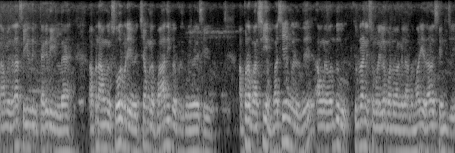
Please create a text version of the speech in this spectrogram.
நம்ம இதெல்லாம் செய்கிறதுக்கு தகுதி இல்லை. அப்புடின்னா அவங்க சோர்வடைய வச்சு அவங்கள பாதிப்பு வேலை செய்யும். அப்புறம் வசியம். வசியங்கிறது அவங்க வந்து குர்பானி முறையெல்லாம் பண்ணுவாங்கல்ல அந்த மாதிரி ஏதாவது செஞ்சு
